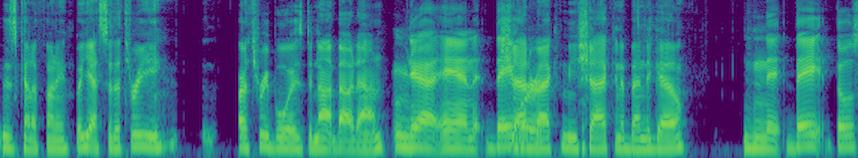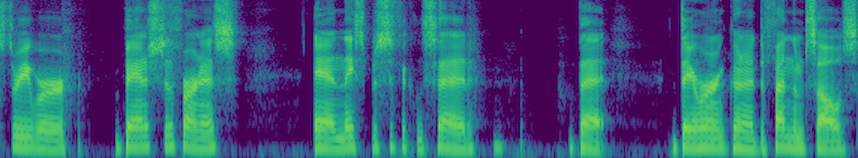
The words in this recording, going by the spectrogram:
is kind of funny, but yeah. So the three, our three boys did not bow down. yeah and they Shadrach, Meshach, and Abednego. they, they those three were banished to the furnace and they specifically said that they weren't going to defend themselves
